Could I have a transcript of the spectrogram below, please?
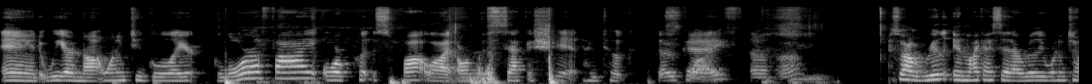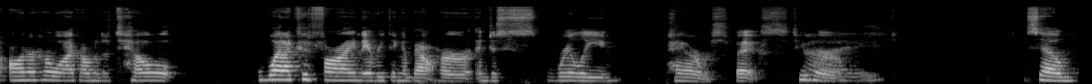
And we are not wanting to glor- glorify or put the spotlight on the sack of shit who took this okay. life. Uh huh. So I really, and like I said, I really wanted to honor her life. I wanted to tell what I could find, everything about her, and just really pay our respects to her. Right. So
